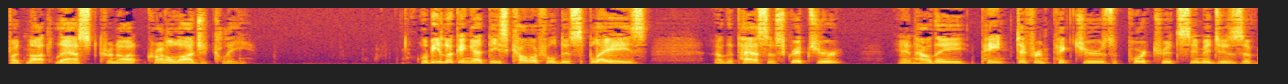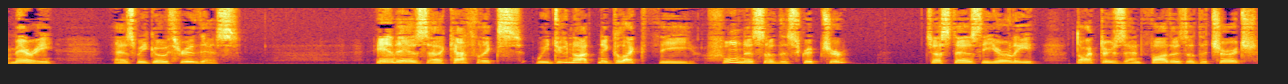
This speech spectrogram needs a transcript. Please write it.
but not last chrono- chronologically. We'll be looking at these colorful displays of the passive scripture and how they paint different pictures, portraits, images of Mary as we go through this. And as uh, Catholics, we do not neglect the fullness of the scripture, just as the early doctors and fathers of the church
